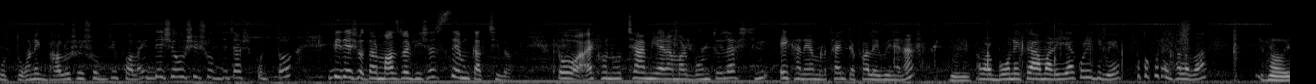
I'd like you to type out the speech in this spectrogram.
করতো অনেক ভালো সেই সবজি ফলাই দেশেও সে সবজি চাষ করতো বিদেশেও তার মাজরা ভিসা সেম কাজ ছিল। তো এখন হচ্ছে আমি আর আমার বোন চলে আসছি এখানে আমরা থাইলটা ফালাইবি না। আমার বোন এটা আমার ইয়া করে দিবে কত কোথায় ফালাবা? হয়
